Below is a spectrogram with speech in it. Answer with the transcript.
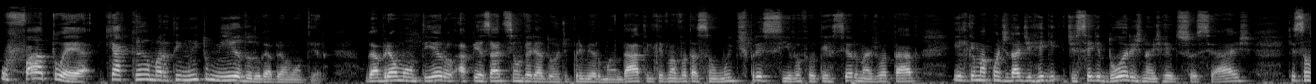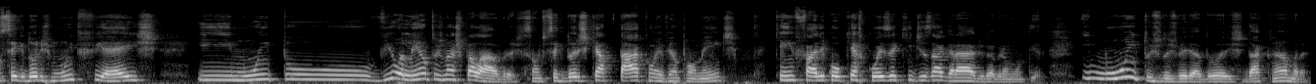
O fato é que a Câmara tem muito medo do Gabriel Monteiro. Gabriel Monteiro, apesar de ser um vereador de primeiro mandato, ele teve uma votação muito expressiva, foi o terceiro mais votado, e ele tem uma quantidade de, de seguidores nas redes sociais, que são seguidores muito fiéis e muito violentos nas palavras. São seguidores que atacam eventualmente quem fale qualquer coisa que desagrade o Gabriel Monteiro. E muitos dos vereadores da Câmara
